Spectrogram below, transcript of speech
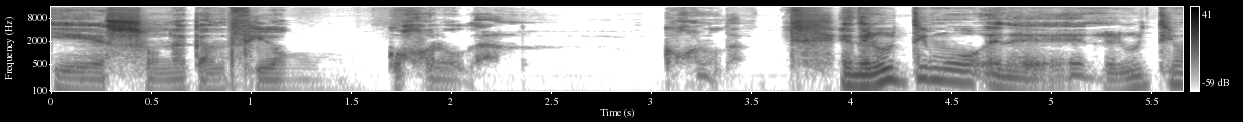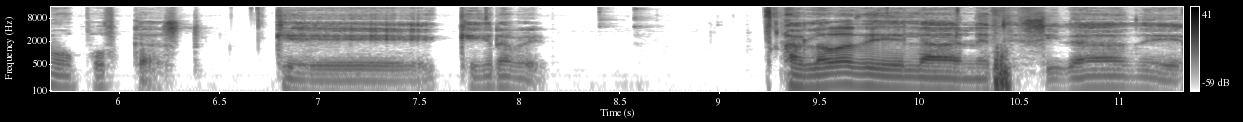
y es una canción cojonuda, cojonuda. En el último, en el, último podcast que, que, grabé, hablaba de la necesidad de,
